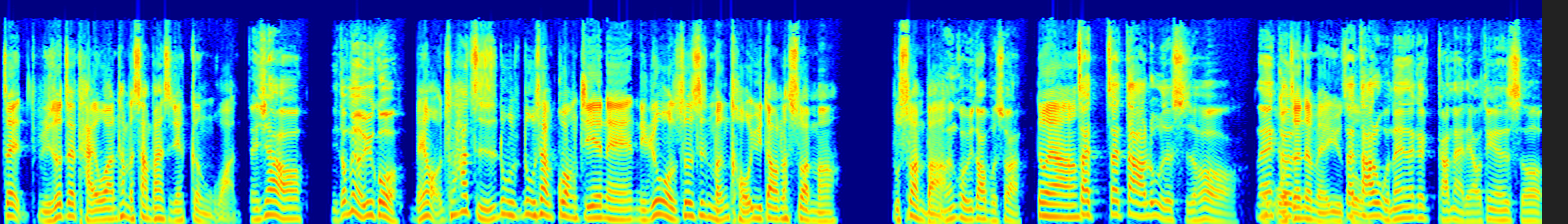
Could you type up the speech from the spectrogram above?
在比如说在台湾，他们上班时间更晚？等一下哦，你都没有遇过？没有，他只是路路上逛街呢。你如果说是门口遇到，那算吗？不算吧？门口遇到不算。对啊，在在大陆的时候，那个我真的没遇过。在大陆那那个港奶聊天的时候，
